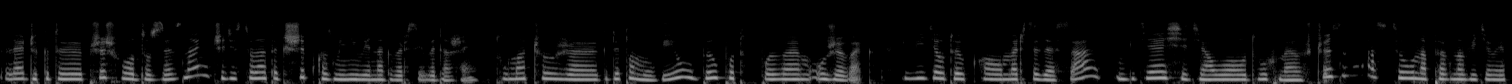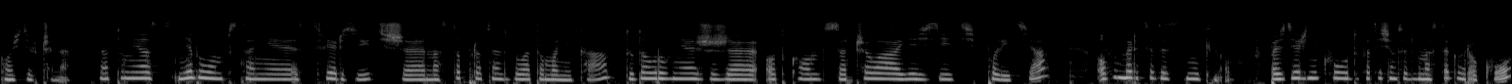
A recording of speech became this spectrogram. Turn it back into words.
lecz gdy przyszło do zeznań, trzydziestolatek szybko zmienił jednak wersję wydarzeń. Tłumaczył, że gdy to mówił, był pod wpływem używek widział tylko Mercedesa, gdzie siedziało dwóch mężczyzn, a z tyłu na pewno widział jakąś dziewczynę. Natomiast nie był on w stanie stwierdzić, że na 100% była to Monika. Dodał również, że odkąd zaczęła jeździć policja, owy Mercedes zniknął. W październiku 2012 roku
